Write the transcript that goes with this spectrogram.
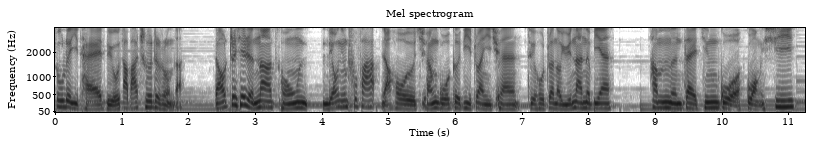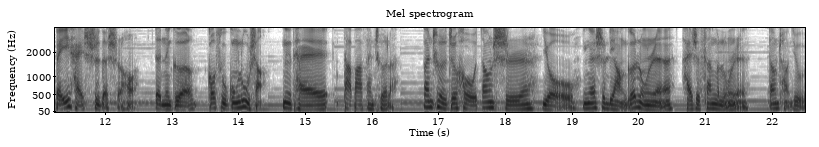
租了一台旅游大巴车这种的，然后这些人呢从辽宁出发，然后全国各地转一圈，最后转到云南那边，他们在经过广西北海市的时候的那个高速公路上，那台大巴翻车了。翻车了之后，当时有应该是两个聋人还是三个聋人当场就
